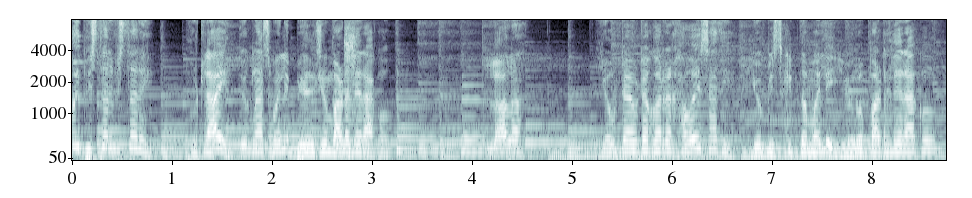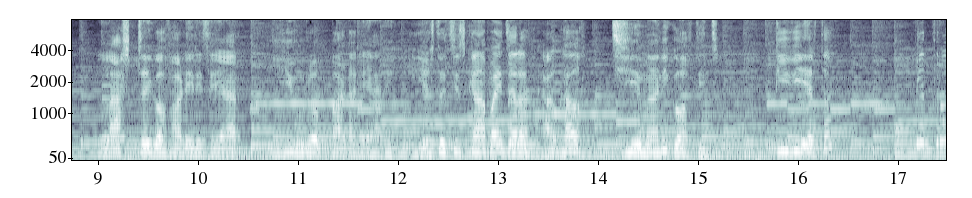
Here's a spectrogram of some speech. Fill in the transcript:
ओइ बिस्तारै बिस्तारै। फुट्ला है त्यो ग्लास मैले बेल्जियमबाट लिएर आएको। ल ल। एउटा एउटा गरेर खाऊ है साथी। यो बिस्किट त मैले युरोपबाट लिएर आएको। लास्टै गफाडी रहेछ यार। युरोपबाट ल्याएर यस्तो चिज कहाँ पाइन्छ र? खाऊ खाऊ। जिएमा नि गफ दिन्छ। टिभी हेर त। यत्रो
